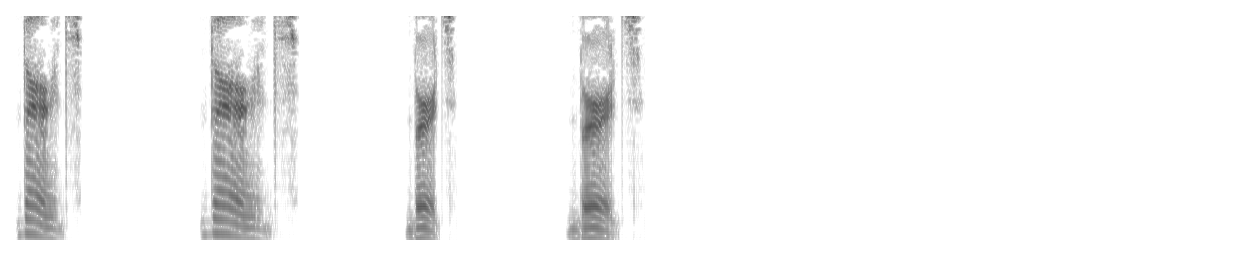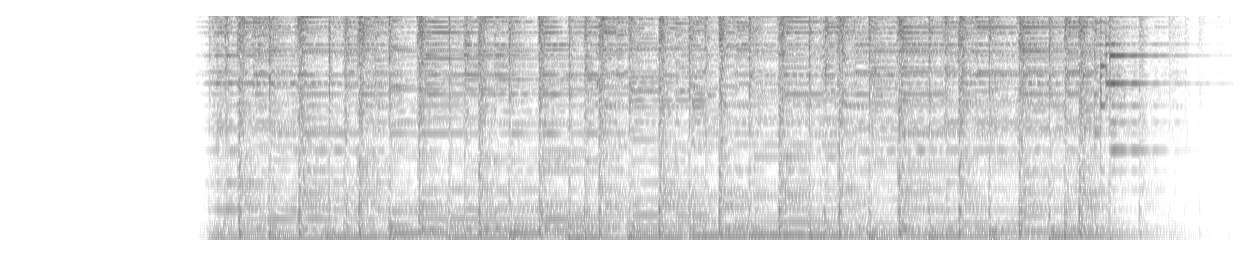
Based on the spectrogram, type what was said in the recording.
birds. Birds. Birds. Birds.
